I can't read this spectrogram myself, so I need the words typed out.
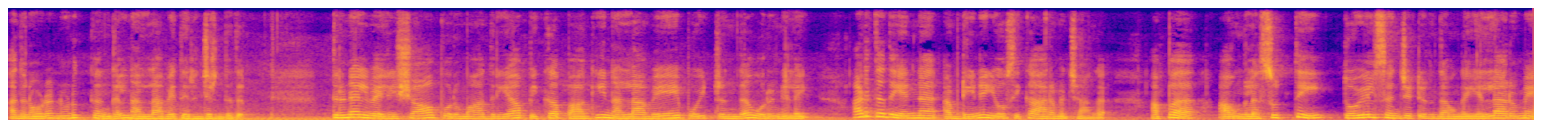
அதனோட நுணுக்கங்கள் நல்லாவே தெரிஞ்சிருந்தது. திருநெல்வேலி ஷாப் ஒரு மாதிரியாக பிக்கப் ஆகி நல்லாவே போயிட்டு இருந்த ஒரு நிலை. அடுத்தது என்ன அப்படின்னு யோசிக்க ஆரம்பித்தாங்க அப்போ அவங்கள சுற்றி தொழில் செஞ்சுட்டு இருந்தவங்க எல்லாருமே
